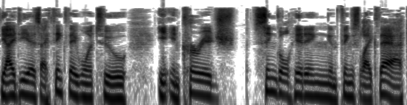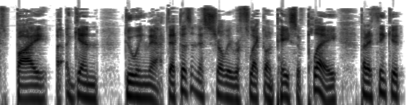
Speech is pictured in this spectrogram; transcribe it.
the idea is I think they want to I- encourage single hitting and things like that by again doing that. That doesn't necessarily reflect on pace of play, but I think it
